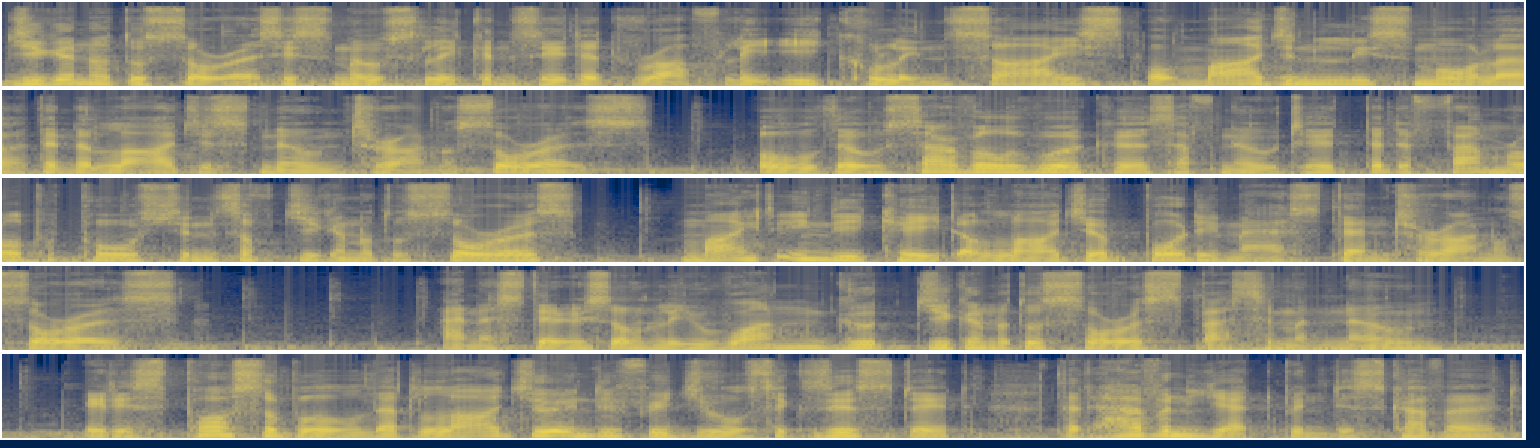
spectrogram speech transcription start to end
Giganotosaurus is mostly considered roughly equal in size or marginally smaller than the largest known Tyrannosaurus, although several workers have noted that the femoral proportions of Giganotosaurus might indicate a larger body mass than Tyrannosaurus, and as there is only one good Giganotosaurus specimen known, it is possible that larger individuals existed that haven't yet been discovered.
